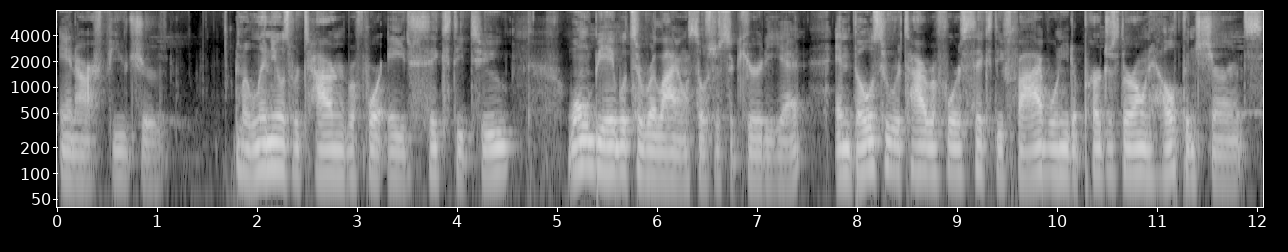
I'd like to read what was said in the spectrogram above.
in our future millennials retiring before age 62 won't be able to rely on Social Security yet. And those who retire before 65 will need to purchase their own health insurance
